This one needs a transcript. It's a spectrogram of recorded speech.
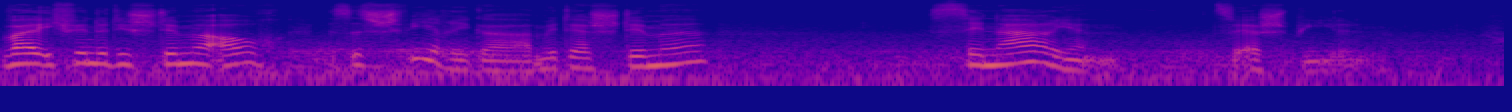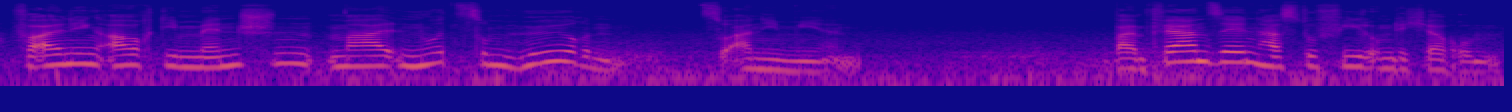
weil ich finde die Stimme auch, es ist schwieriger mit der Stimme Szenarien zu erspielen. Vor allen Dingen auch die Menschen mal nur zum Hören zu animieren. Beim Fernsehen hast du viel um dich herum.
